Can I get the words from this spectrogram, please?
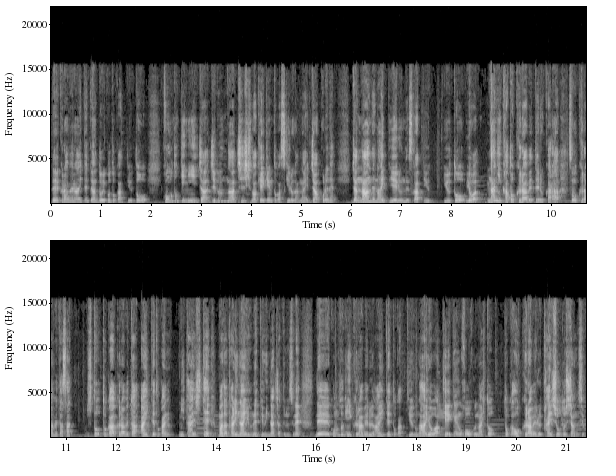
で、比べる相手ってのはどういうことかっていうと、この時に、じゃあ自分が知識とか経験とかスキルがない。じゃあこれね、じゃあなんでないって言えるんですかっていうと、要は何かと比べてるから、その比べたさ人とか比べた相手とかに対してまだ足りないよねっていう風になっちゃってるんですね。で、この時に比べる相手とかっていうのが、要は経験豊富な人とかを比べる対象としちゃうんですよ。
